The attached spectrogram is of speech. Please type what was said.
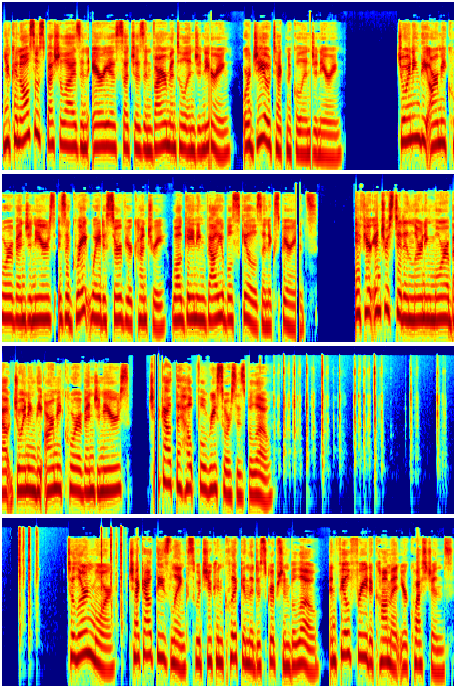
You can also specialize in areas such as environmental engineering or geotechnical engineering. Joining the Army Corps of Engineers is a great way to serve your country while gaining valuable skills and experience. If you're interested in learning more about joining the Army Corps of Engineers, check out the helpful resources below. To learn more, check out these links which you can click in the description below, and feel free to comment your questions.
